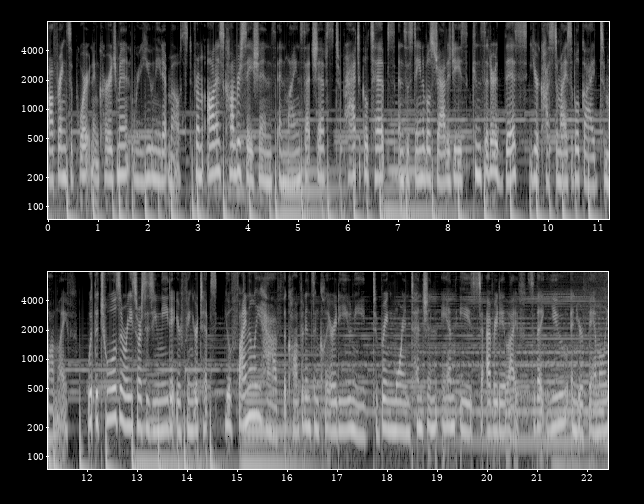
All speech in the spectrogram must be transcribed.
offering support and encouragement where you need it most. From honest conversations and mindset shifts to practical tips and sustainable strategies, consider this your customizable guide to mom life. With the tools and resources you need at your fingertips, you'll finally have the confidence and clarity you need to bring more intention and ease to everyday life so that you and your family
